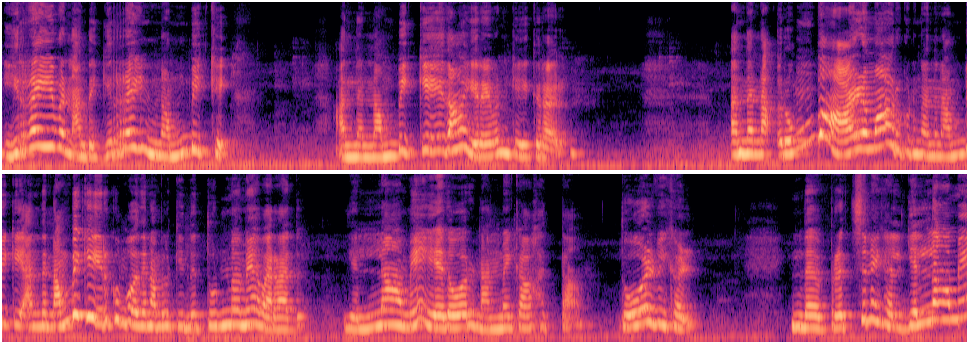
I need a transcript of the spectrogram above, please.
இறைவன் அந்த இறை நம்பிக்கை அந்த நம்பிக்கையை தான் இறைவன் கேட்குறாரு. அந்த ந ரொம்ப ஆழமாக இருக்கணுங்க அந்த நம்பிக்கை. அந்த நம்பிக்கை இருக்கும்போது நம்மளுக்கு இந்த துன்பமே வராது. எல்லாமே ஏதோ ஒரு நன்மைக்காகத்தான். தோல்விகள் இந்த பிரச்சனைகள் எல்லாமே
